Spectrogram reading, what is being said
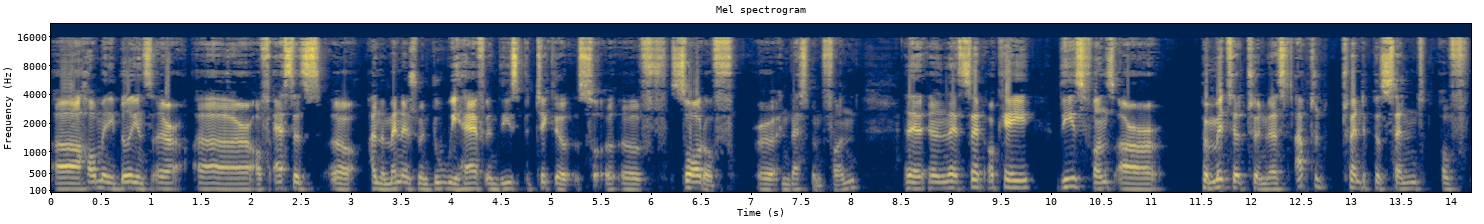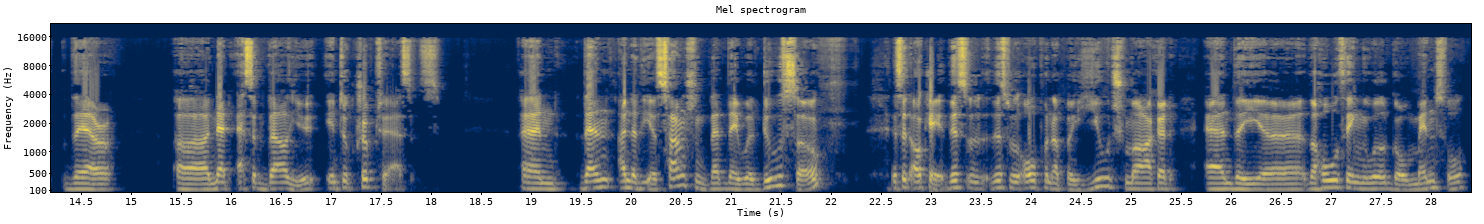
uh, how many billions of assets under management do we have in these particular so, sort of investment fund? And, they said, okay, these funds are permitted to invest up to 20% of their uh, net asset value into crypto assets. And then, under the assumption that they will do so, they said, okay, this this will open up a huge market, and the uh, the whole thing will go mental,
